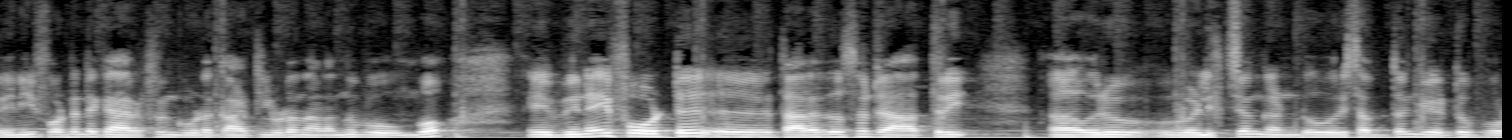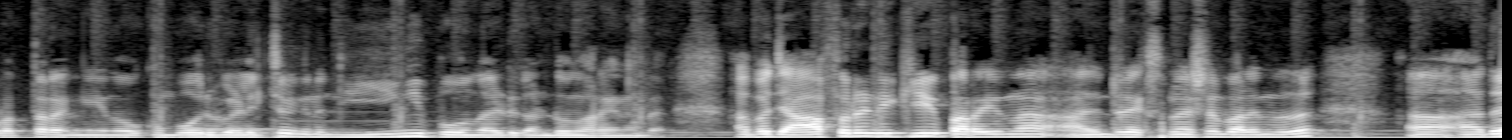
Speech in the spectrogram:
വിനി ഫോർട്ടിന്റെ ക്യാരക്ടറും കൂടെ കാട്ടിലൂടെ നടന്നു പോകുമ്പോൾ ഈ വിനയ് ഫോർട്ട് തലേദിവസം രാത്രി ഒരു വെളിച്ചം കണ്ടു ഒരു ശബ്ദം കേട്ടു പുറത്തിറങ്ങി നോക്കുമ്പോൾ ഒരു വെളിച്ചം ഇങ്ങനെ നീങ്ങി പോകുന്നതായിട്ട് കണ്ടു എന്ന് പറയുന്നുണ്ട്. അപ്പോൾ ജാഫർ ഇടുക്കി പറയുന്ന അതിന്റെ ഒരു എക്സ്പ്ലനേഷൻ പറയുന്നത് അത്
